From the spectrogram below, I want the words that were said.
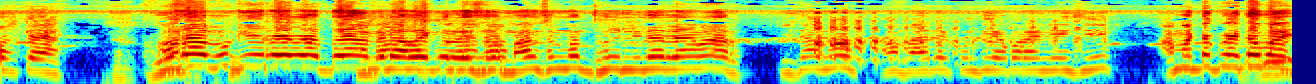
হোস কে? গুদা ফকিরের দে আমি ভালো করে মান সম্মান ধুইলি না রে আমার। তুই জানো আমার বাইরে কোন দিকে পড়াই নিয়েছি? আমারটা কই দাও ভাই?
